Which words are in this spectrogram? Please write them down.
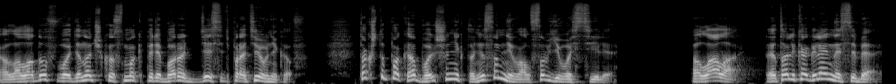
Лаладов в одиночку смог перебороть 10 противников, так что пока больше никто не сомневался в его силе. «Лала, ты только глянь на себя!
